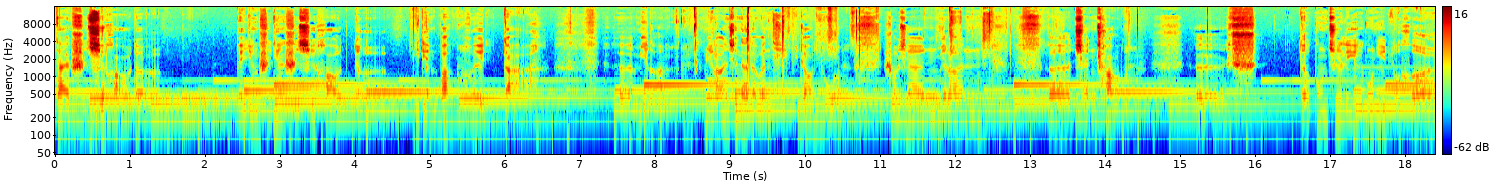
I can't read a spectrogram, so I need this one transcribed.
在十七号的。北京时间十七号的一点半会打呃米兰。米兰现在的问题比较多。首先，米兰呃前场呃是的攻击力、攻击组合，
